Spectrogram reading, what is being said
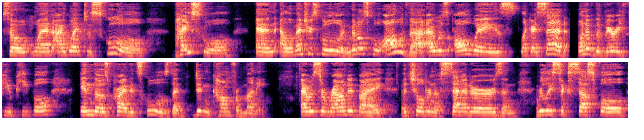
So when I went to school, high school, and elementary school and middle school, all of that, I was always, like I said, one of the very few people in those private schools that didn't come from money. I was surrounded by the children of senators and really successful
